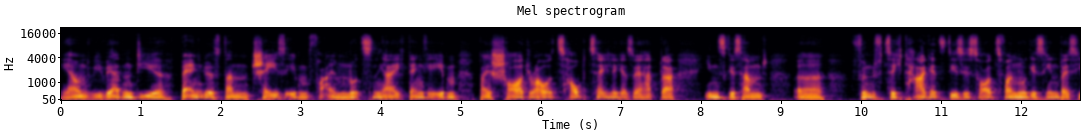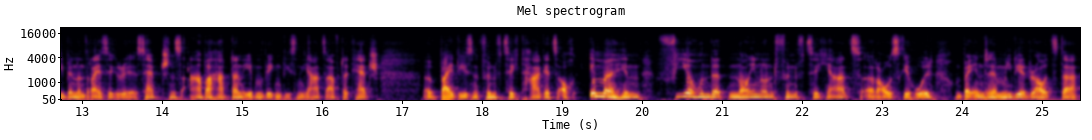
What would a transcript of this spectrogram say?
Ja, und wie werden die Bengals dann Chase eben vor allem nutzen? Ja, ich denke eben bei Short Routes hauptsächlich. Also er hat da insgesamt äh, 50 Targets die Saison zwar nur gesehen bei 37 Receptions, aber hat dann eben wegen diesen Yards after Catch äh, bei diesen 50 Targets auch immerhin 459 Yards rausgeholt. Und bei Intermediate Routes da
